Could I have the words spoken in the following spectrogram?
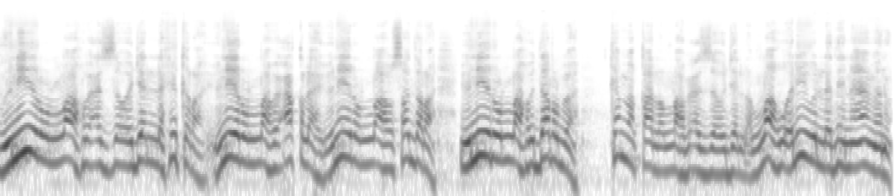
ينير الله عز وجل فكره ينير الله عقله ينير الله صدره ينير الله دربه كما قال الله عز وجل الله ولي الذين آمنوا.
